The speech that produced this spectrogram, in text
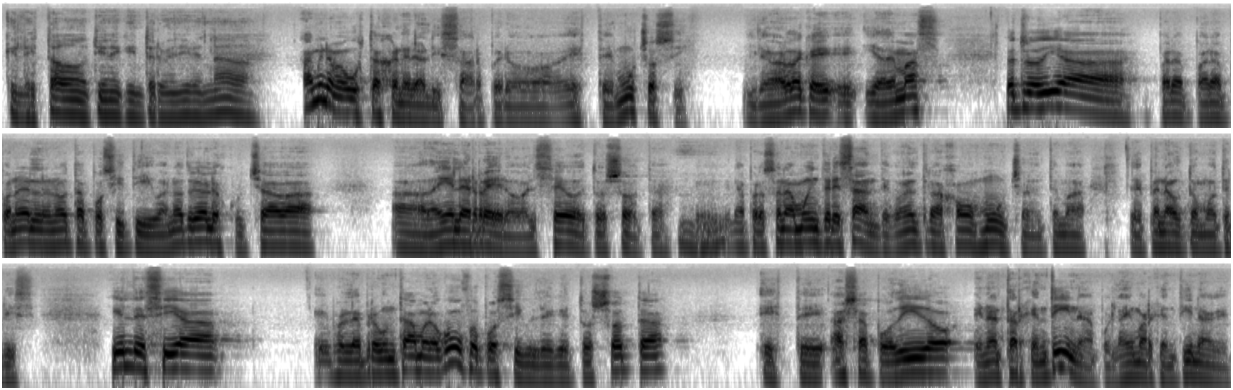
que el Estado no tiene que intervenir en nada. A mí no me gusta generalizar, pero este, muchos sí. Y la verdad que, eh, y además, el otro día, para, para poner la nota positiva, el otro día lo escuchaba a Daniel Herrero, el CEO de Toyota, una persona muy interesante, con él trabajamos mucho en el tema del plan automotriz. Y él decía, eh, le preguntábamos, ¿cómo fue posible que Toyota este, haya podido, en alta Argentina, pues la misma Argentina que,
